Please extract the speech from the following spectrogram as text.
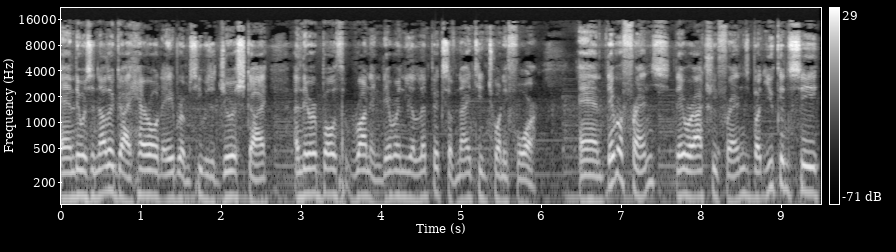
and there was another guy, Harold Abrams. He was a Jewish guy, and they were both running. They were in the Olympics of 1924. And they were friends. They were actually friends, but you can see,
